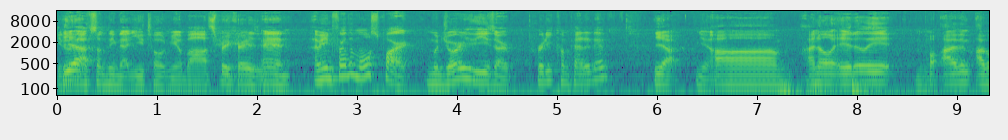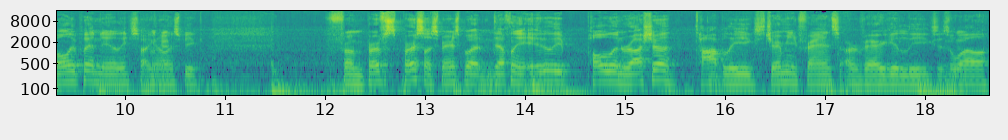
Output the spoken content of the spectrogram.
You know, Yeah. that's something that you told me about. It's pretty crazy. And I mean, for the most part, majority of these are pretty competitive. Yeah. Yeah. Um, I know Italy. Mhm. I haven't. I've only played in Italy, so I can Okay. only speak from personal experience. But Mhm. definitely Italy, Poland, Russia, top Mhm. leagues. Germany and France are very good leagues as Mhm. well.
